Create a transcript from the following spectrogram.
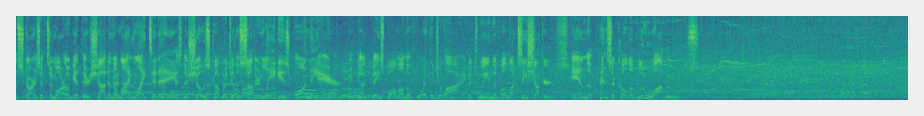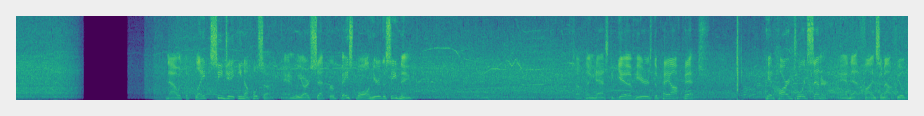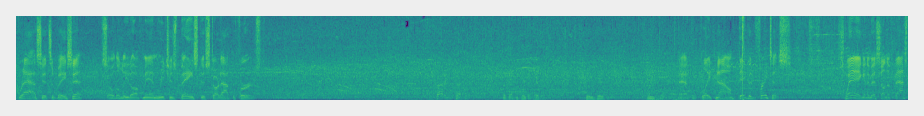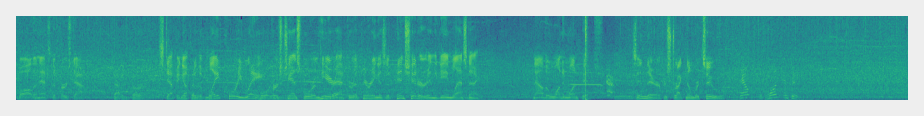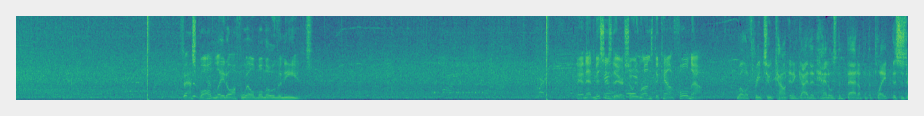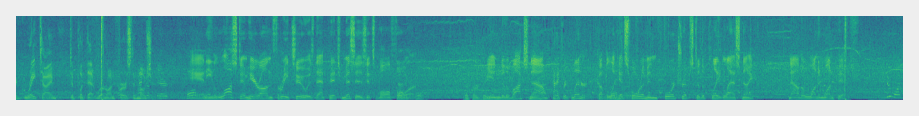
The stars of tomorrow get their shot in the limelight today as the show's coverage of the Southern League is on the air. We've got baseball on the 4th of July between the Biloxi Shuckers and the Pensacola Blue Wahoos. Now at the plate, CJ Hinojosa. and we are set for baseball here this evening. Something has to give. Here's the payoff pitch. Hit hard towards center, and that finds some outfield grass. It's a base hit. So the leadoff man reaches base to start out the first. Batting second, the designated hitter, David At the plate now, David Freitas. Swing and a miss on the fastball, and that's the first out. Batting third. Stepping up to the plate, Corey Ray. First chance for him here after appearing as a pinch hitter in the game last night. Now the one and one pitch is in there for strike number two. Count is one and two. Fastball laid off well below the knees. And that misses there, so he runs the count full now. Well, a 3-2 count and a guy that handles the bat up at the plate. This is a great time to put that runner on first in motion. And he lost him here on 3-2 as that pitch misses. It's ball four. Into the box now, Patrick Leonard. A couple of hits for him in four trips to the plate last night. Now the one and one pitch. Two one.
